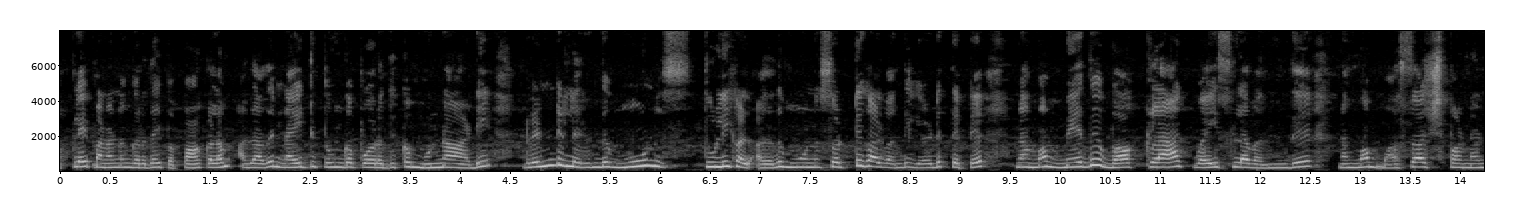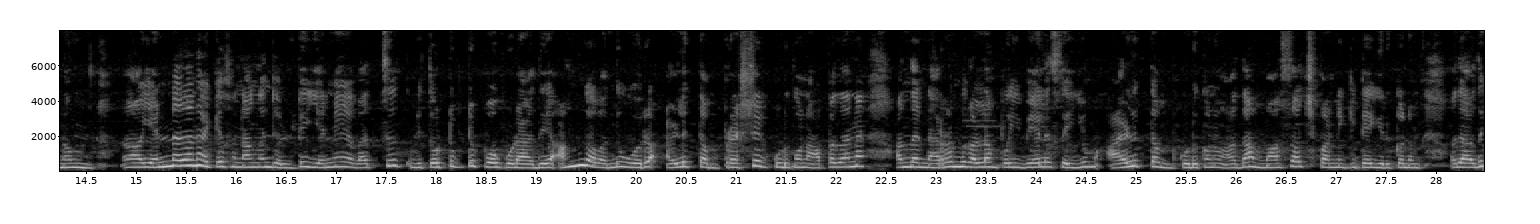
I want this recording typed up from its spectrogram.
அப்ளை பண்ணணுங்கிறத இப்போ பார்க்கலாம். அதாவது நைட்டு தூங்க போகிறதுக்கு முன்னாடி ரெண்டுலேருந்து மூணு துளிகள் அதாவது மூணு சொட்டுகள் வந்து எடுத்துட்டு நம்ம மெதுவாக கிளாக் வைஸில் வந்து நம்ம மசாஜ் பண்ணணும். எண்ணெய் தானே வைக்க சொன்னாங்கன்னு சொல்லிட்டு எண்ணெயை வச்சு இப்படி தொட்டுவிட்டு போகக்கூடாது. அங்கே வந்து ஒரு அழுத்தம் ப்ரெஷர் கொடுக்கணும். அப்போ தானே அந்த நரம்புகள்லாம் போய் வேலை செய்யும். அழுத்தம் கொடுக்கணும். அதான் மசாஜ் பண்ணிக்கிட்டே இருக்கணும். அதாவது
